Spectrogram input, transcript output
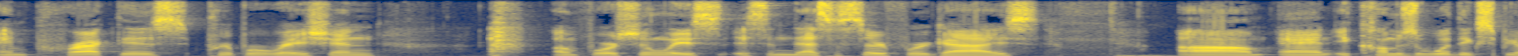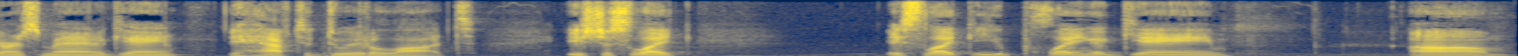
and practice preparation. Unfortunately, it's, it's necessary for guys. Um, and it comes with experience, man. Again, you have to do it a lot. It's just like, it's like you playing a game. Um,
